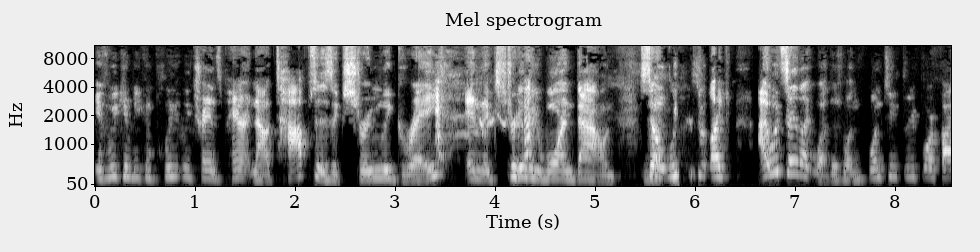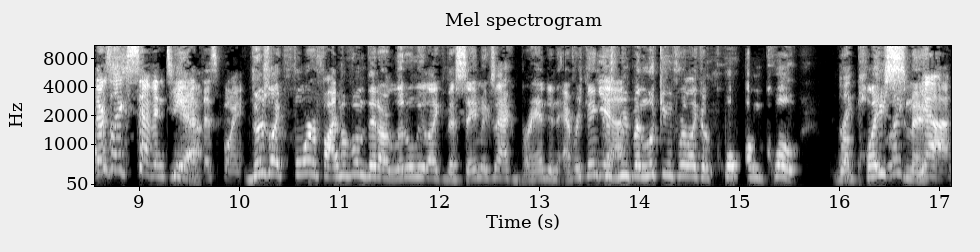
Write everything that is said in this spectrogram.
if we can be completely transparent now, Tops is extremely gray and extremely worn down. So yeah. we just like I would say like what? There's one, one, two, three, four, five. There's like 17 yeah. at this point. There's like four or five of them that are literally like the same exact brand and everything because yeah. we've been looking for like a quote unquote like, replacement. Like,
